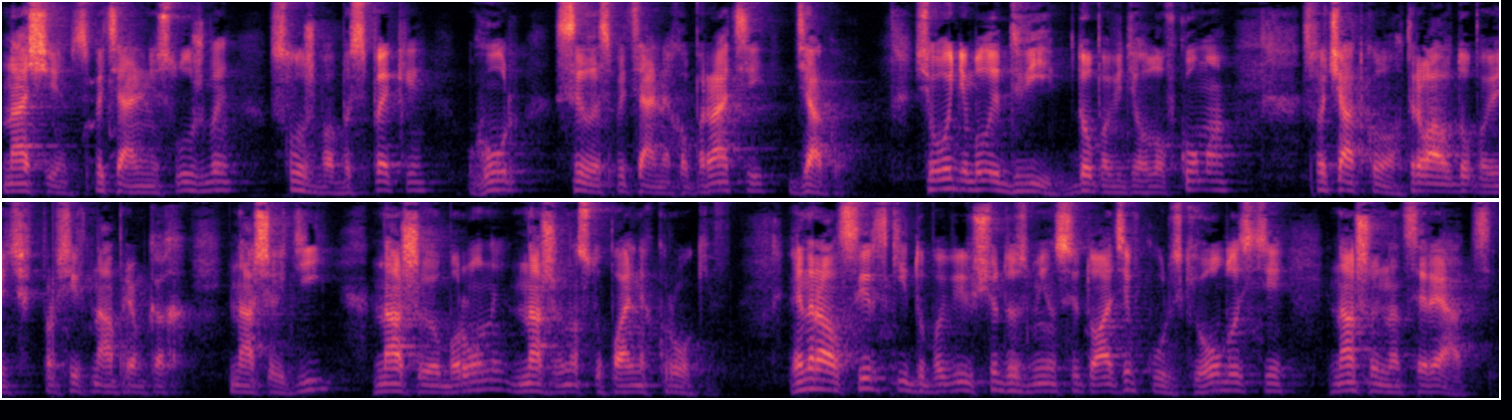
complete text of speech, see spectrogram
Наші спеціальні служби, служба безпеки, ГУР, сили спеціальних операцій. Дякую. Сьогодні були дві доповіді головкома. Спочатку тривала доповідь про всіх напрямках наших дій, нашої оборони, наших наступальних кроків. Генерал Сирський доповів щодо змін ситуації в Курській області, нашої на це реакції,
